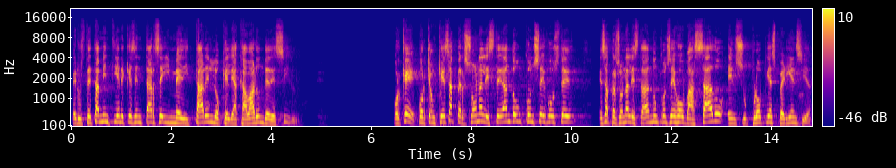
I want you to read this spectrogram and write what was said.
Pero usted también tiene que sentarse y meditar en lo que le acabaron de decir. ¿Por qué? Porque aunque esa persona le esté dando un consejo a usted, esa persona le está dando un consejo basado en su propia experiencia.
